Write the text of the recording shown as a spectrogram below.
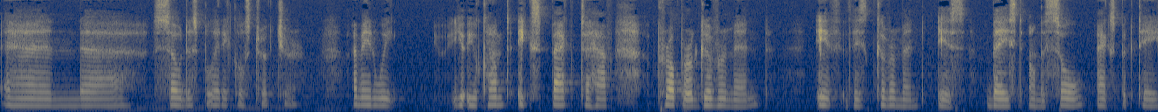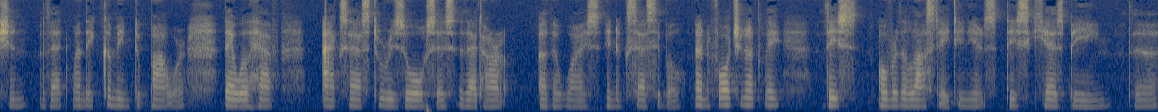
and uh, so does political structure. I mean, we you, you can't expect to have a proper government if this government is based on the sole expectation that when they come into power, they will have access to resources that are otherwise inaccessible. Unfortunately, this over the last 18 years, this has been the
